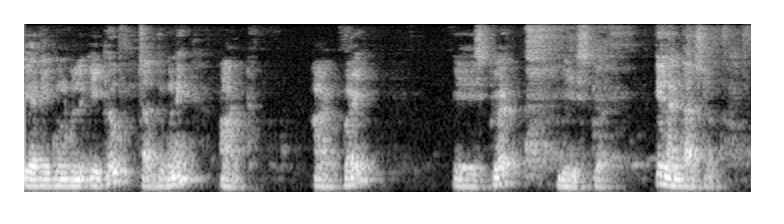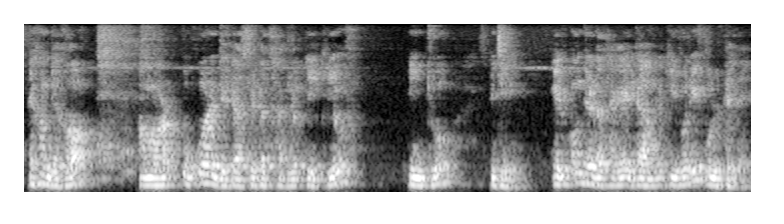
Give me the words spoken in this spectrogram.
a আর এ গুণগুলি এ কিউব চার দুগুণে আট আট by a square b square এই লাইনটা আসলো। এখন দেখো আমার উপরে যেটা সেটা থাকল এ কিউব ইন্টু জি এরকম যেটা থাকে, এটা আমরা কি করি? উল্টে দেয়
